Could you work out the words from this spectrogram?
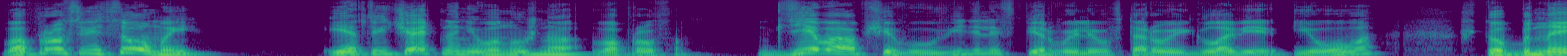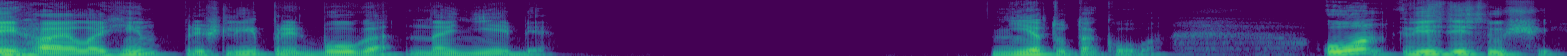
Вопрос весомый, и отвечать на него нужно вопросом. Где вообще вы увидели в первой или во второй главе Иова, что Бней Гайлагим пришли пред Бога на небе? Нету такого. Он вездесущий.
